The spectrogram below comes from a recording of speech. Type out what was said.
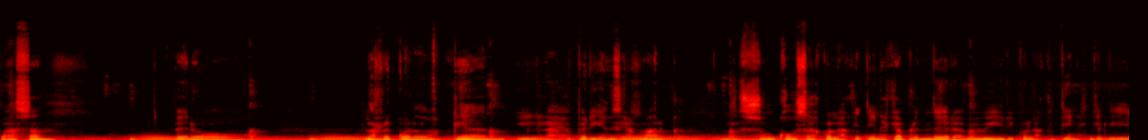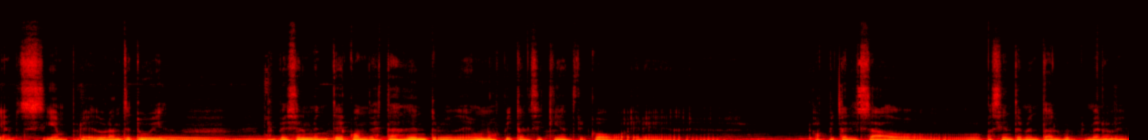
pasan, pero los recuerdos quedan y las experiencias marcan. Y son cosas con las que tienes que aprender a vivir y con las que tienes que lidiar siempre durante tu vida. Especialmente cuando estás dentro de un hospital psiquiátrico eres hospitalizado o paciente mental por primera vez.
